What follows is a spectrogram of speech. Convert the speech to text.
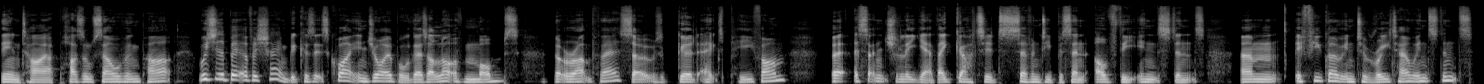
the entire puzzle solving part, which is a bit of a shame because it's quite enjoyable. There's a lot of mobs that are up there, so it was a good XP farm. But essentially, yeah, they gutted 70% of the instance. Um, if you go into retail instance,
